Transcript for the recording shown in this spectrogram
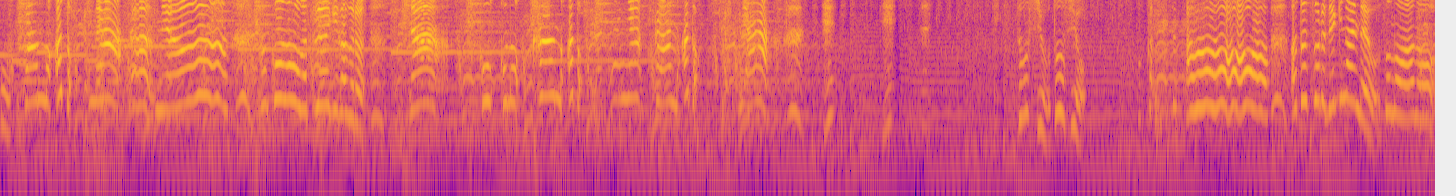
こうカーンの後。にゃー。にゃー。向こうの方が強い気がする。にゃー。ここのカーンの後。にゃカーンの後。にゃー。ええどうしようどうしようああ私それできないんだよそのあの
